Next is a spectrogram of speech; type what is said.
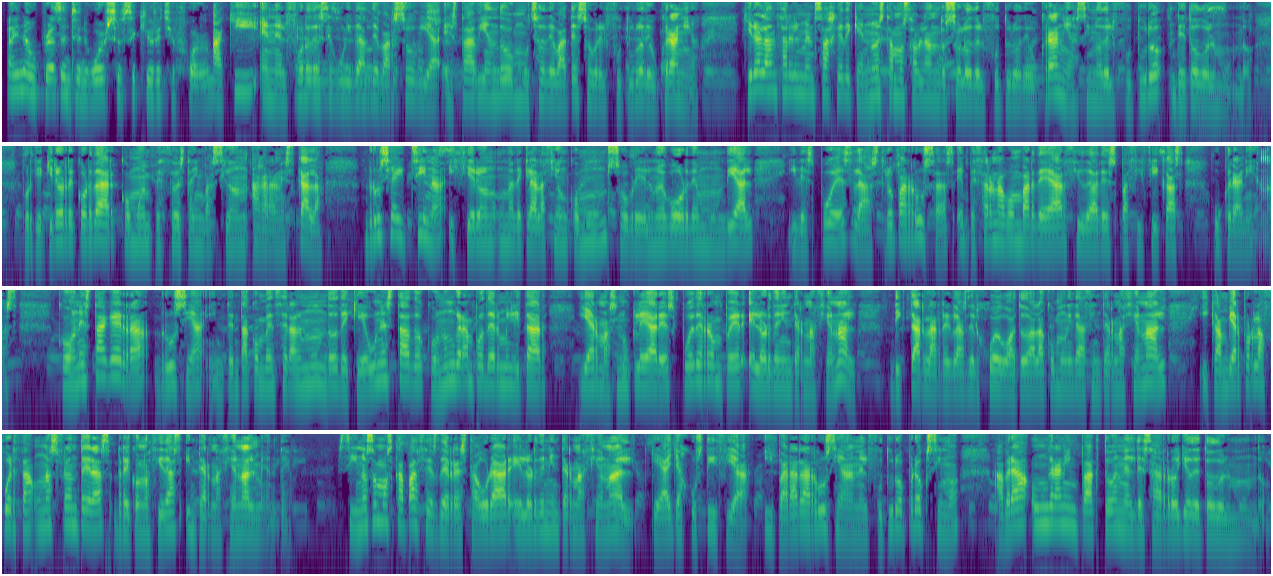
Aquí, en el Foro de Seguridad de Varsovia, está habiendo mucho debate sobre el futuro de Ucrania. Quiero lanzar el mensaje de que no estamos hablando solo del futuro de Ucrania, sino del futuro de todo el mundo, porque quiero recordar cómo empezó esta invasión a gran escala. Rusia y China hicieron una declaración común sobre el nuevo orden mundial y después las tropas rusas empezaron a bombardear ciudades pacíficas ucranianas. Con esta guerra, Rusia intenta convencer al mundo de que un Estado con un gran poder militar y armas nucleares puede romper el orden internacional, dictar las reglas del juego a toda la comunidad internacional y cambiar por la fuerza unas fronteras reconocidas internacionalmente. Si no somos capaces de restaurar el orden internacional, que haya justicia y parar a Rusia en el futuro próximo, habrá un gran impacto en el desarrollo de todo el mundo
